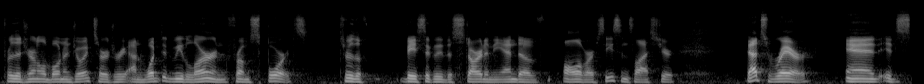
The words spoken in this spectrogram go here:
for the Journal of Bone and Joint Surgery on what did we learn from sports through the basically the start and the end of all of our seasons last year. That's rare, and it's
